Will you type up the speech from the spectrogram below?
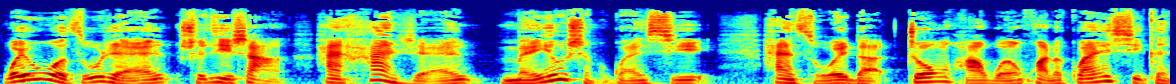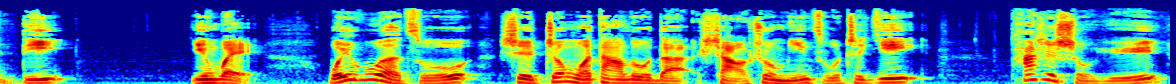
维吾尔族人实际上和汉人没有什么关系，和所谓的中华文化的关系更低，因为维吾尔族是中国大陆的少数民族之一。它是属于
